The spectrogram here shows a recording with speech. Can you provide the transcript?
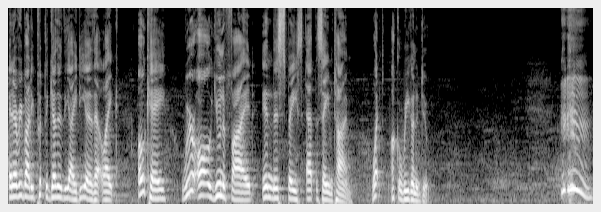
and everybody put together the idea that like, okay, we're all unified in this space at the same time. What the fuck are we gonna do?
